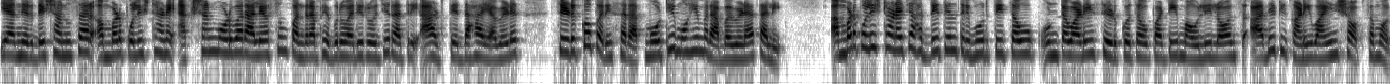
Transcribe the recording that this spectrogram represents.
या निर्देशानुसार अंबड पोलीस ठाणे ॲक्शन मोडवर आले असून पंधरा फेब्रुवारी रोजी रात्री आठ ते दहा या वेळेत सिडको परिसरात मोठी मोहीम राबविण्यात आली. अंबड पोलीस ठाण्याच्या हद्दीतील त्रिमूर्ती चौक उंटवाडी सिडको चौपाटी माऊली लॉन्स आदी ठिकाणी वाईन शॉप समोर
